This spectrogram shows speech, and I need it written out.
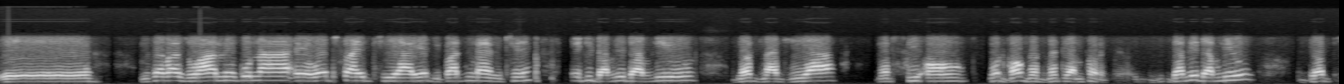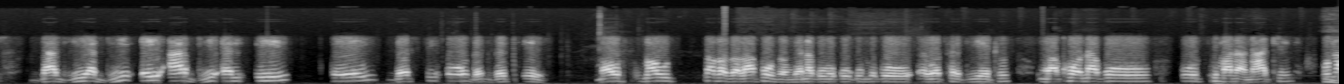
Eh msakazi wami kuna eh, website ya department ethi www.dladlia.co.gov.za I'm sorry www.dladlia d a r d l e a dot c o dot z a mawusakaza lapho uzongena ku ku- ku- ku eh, website yethu ungakhona ku kuxhumana nathi kuna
